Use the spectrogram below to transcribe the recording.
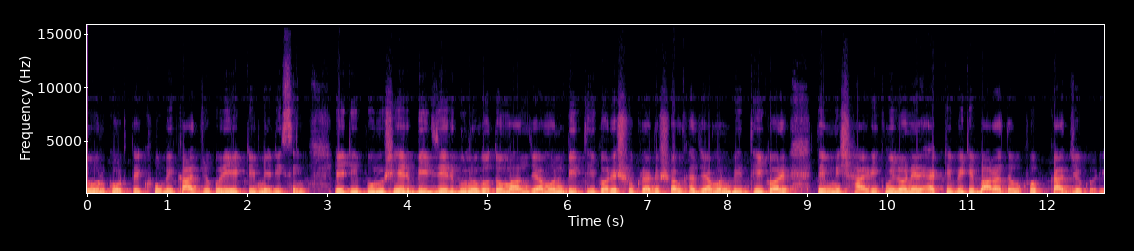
দূর করতে খুবই কার্যকরী একটি মেডিসিন এটি পুরুষের বীর্যের গুণগত মান যেমন বৃদ্ধি করে, শুক্রাণুর সংখ্যা যেমন বৃদ্ধি করে, তেমনি শারীরিক মিলনের অ্যাক্টিভিটি বাড়াতেও খুব কার্যকরী।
